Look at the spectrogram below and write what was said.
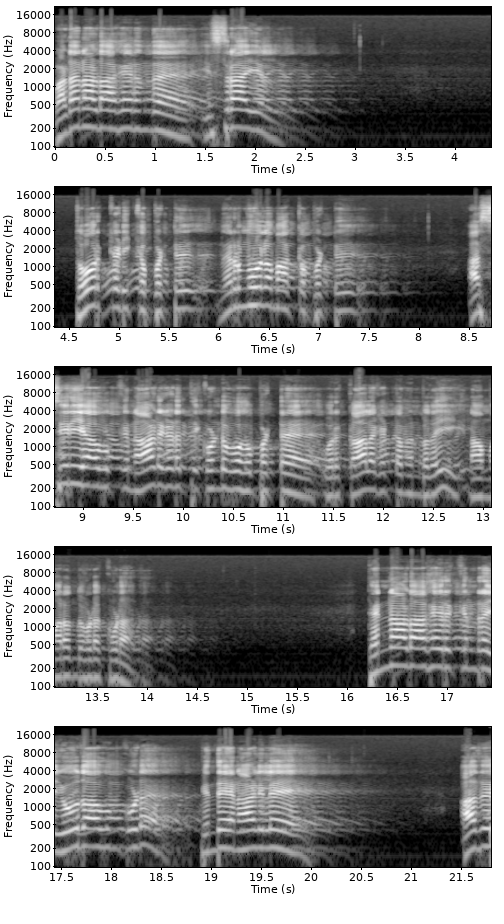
வடநாடாக இருந்த இஸ்ராயல் தோற்கடிக்கப்பட்டு நிர்மூலமாக்கப்பட்டு அசிரியாவுக்கு நாடு கடத்தி கொண்டு போகப்பட்ட ஒரு காலகட்டம் என்பதை நாம் மறந்துவிடக்கூடாது தென்னாடாக இருக்கின்ற யூதாவும் கூட பிந்தைய நாளிலே அது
